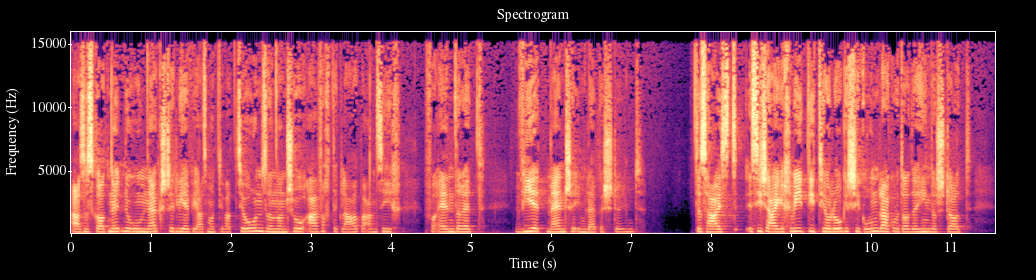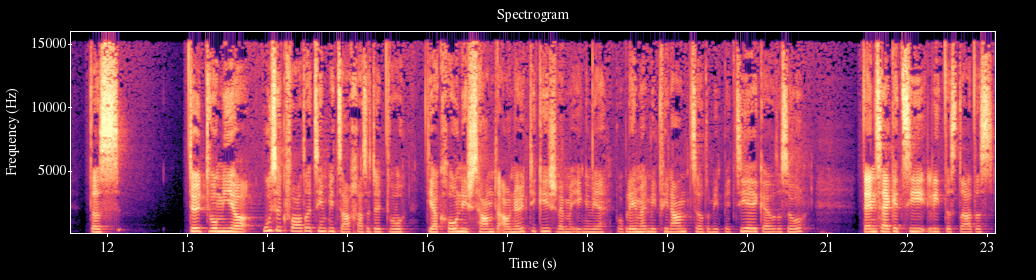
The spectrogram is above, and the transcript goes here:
Also es geht nicht nur um Nächstenliebe als Motivation, sondern schon einfach der Glaube an sich verändert, wie die Menschen im Leben stehen. Das heißt, es ist eigentlich wie die theologische Grundlage, die da dahinter steht, dass dort, wo wir herausgefordert sind mit Sachen, also dort, wo diakonisches Handeln auch nötig ist, wenn man irgendwie Probleme hat mit Finanzen oder mit Beziehungen oder so, dann sagen sie, liegt das daran, dass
